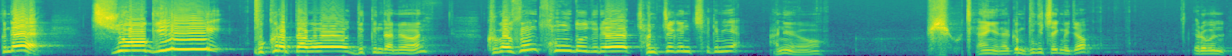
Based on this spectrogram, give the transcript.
근데 지옥이 부끄럽다고 느낀다면 그것은 성도들의 전적인 책임이 아니에요. 휴, 다행이네. 그럼 누구 책임이죠? 여러분,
